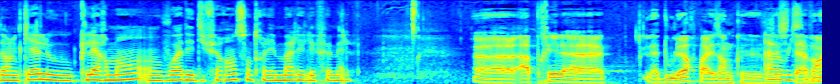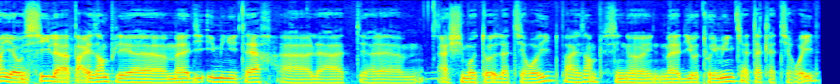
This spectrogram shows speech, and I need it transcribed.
dans lequel, où clairement, on voit des différences entre les mâles et les femelles? Euh, après la la douleur, par exemple, que je Ah vous oui, citais avant. Il y a aussi, par exemple, les euh, maladies immunitaires, euh, la, la Hashimoto, la thyroïde, par exemple. C'est une, une maladie auto-immune qui attaque la thyroïde.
